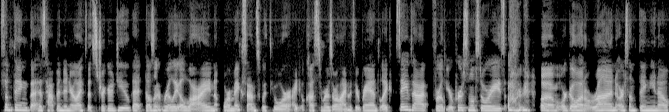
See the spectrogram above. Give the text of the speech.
something that has happened in your life that's triggered you that doesn't really align or make sense with your ideal customers or align with your brand. Like save that for your personal stories or um, or go on a run or something, you know.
